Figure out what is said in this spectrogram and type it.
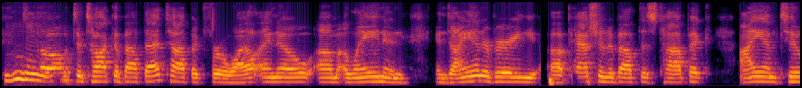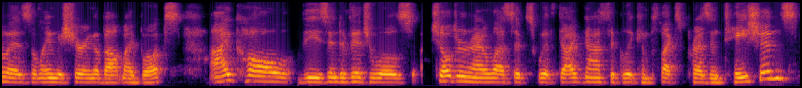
so to talk about that topic for a while, I know um, Elaine and, and Diane are very uh, passionate about this topic. I am too, as Elaine was sharing about my books. I call these individuals children and adolescents with diagnostically complex presentations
